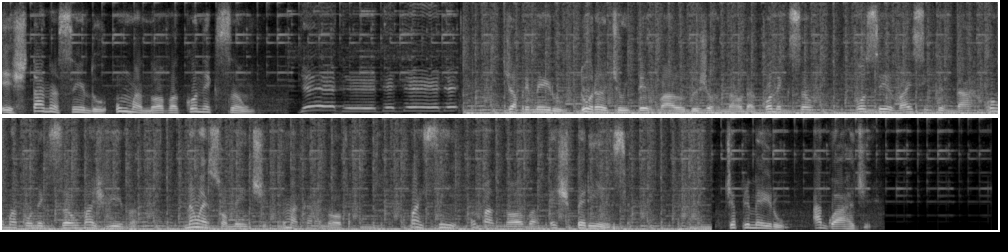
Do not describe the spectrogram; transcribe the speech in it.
Está nascendo uma nova conexão. Já primeiro, durante o intervalo do Jornal da Conexão, você vai se encantar com uma conexão mais viva. Não é somente uma cara nova, mas sim uma nova experiência. Dia primeiro, aguarde.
